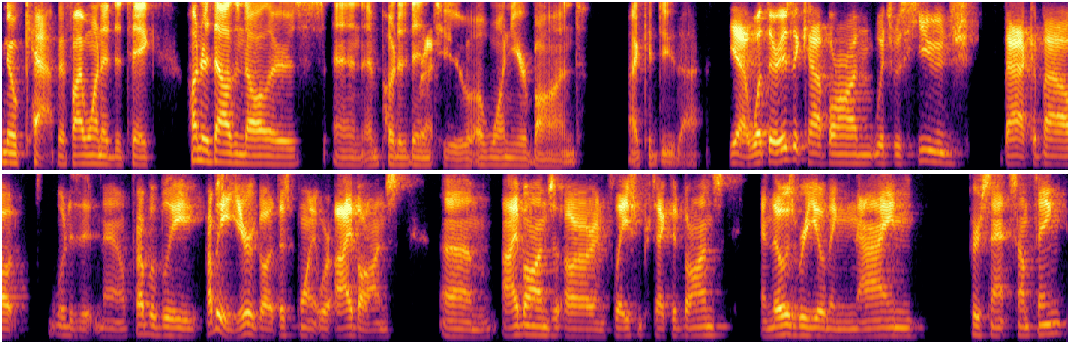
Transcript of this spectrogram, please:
no cap. If I wanted to take hundred thousand dollars and and put it into right. a one year bond, I could do that. Yeah, what there is a cap on, which was huge back about what is it now? Probably probably a year ago at this point, were I bonds. Um, I bonds are inflation protected bonds and those were yielding nine percent something.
